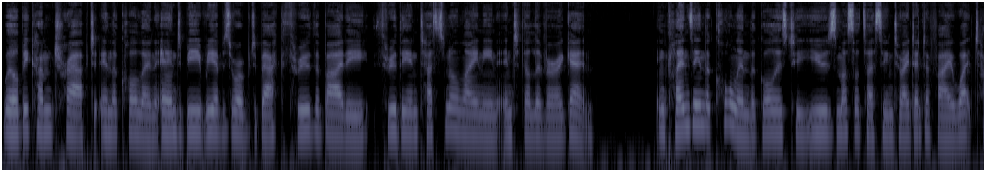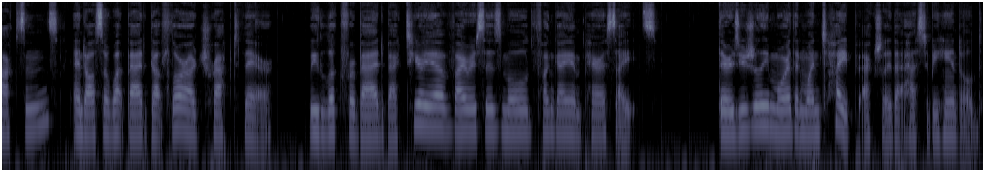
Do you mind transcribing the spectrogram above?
will become trapped in the colon and be reabsorbed back through the body through the intestinal lining into the liver again. In cleansing the colon, the goal is to use muscle testing to identify what toxins and also what bad gut flora are trapped there. We look for bad bacteria, viruses, mold, fungi, and parasites. There is usually more than one type, actually, that has to be handled.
